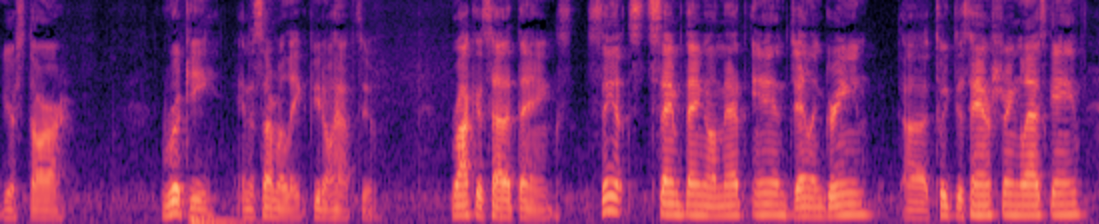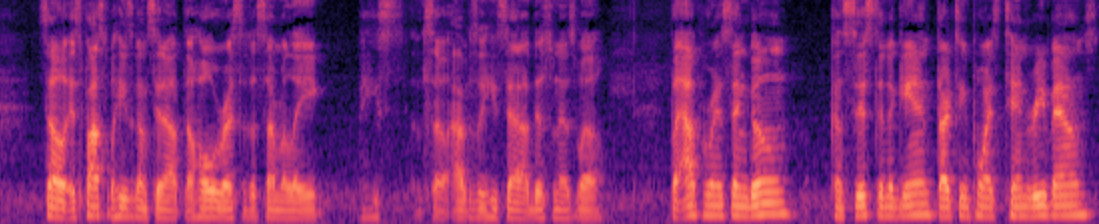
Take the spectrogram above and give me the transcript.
your star rookie in the summer league if you don't have to. Rockets side of things, same thing on that end. Jalen Green uh, tweaked his hamstring last game, so it's possible he's going to sit out the whole rest of the summer league. He's so obviously he sat out this one as well. But Alperen Sengun, consistent again, 13 points, 10 rebounds.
